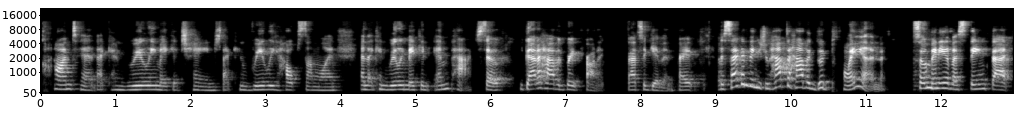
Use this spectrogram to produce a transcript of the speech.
content that can really make a change, that can really help someone, and that can really make an impact. So you got to have a great product. That's a given, right? The second thing is you have to have a good plan. So many of us think that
